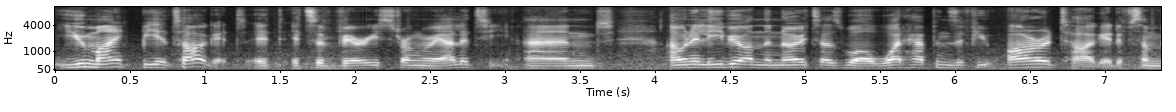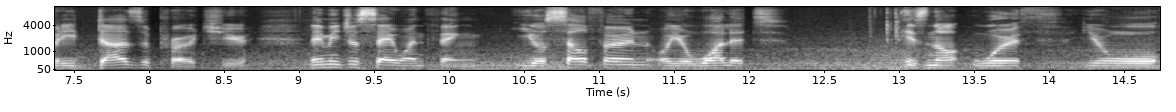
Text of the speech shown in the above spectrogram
you might be a target. It, it's a very strong reality. And I want to leave you on the note as well, what happens if you are a target, if somebody does approach you? Let me just say one thing, your cell phone or your wallet is not worth your,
